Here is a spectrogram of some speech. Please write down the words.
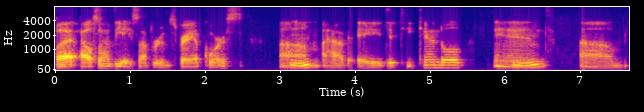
But I also have the Aesop room spray, of course. Mm-hmm. Um, I have a diptyque candle and um,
